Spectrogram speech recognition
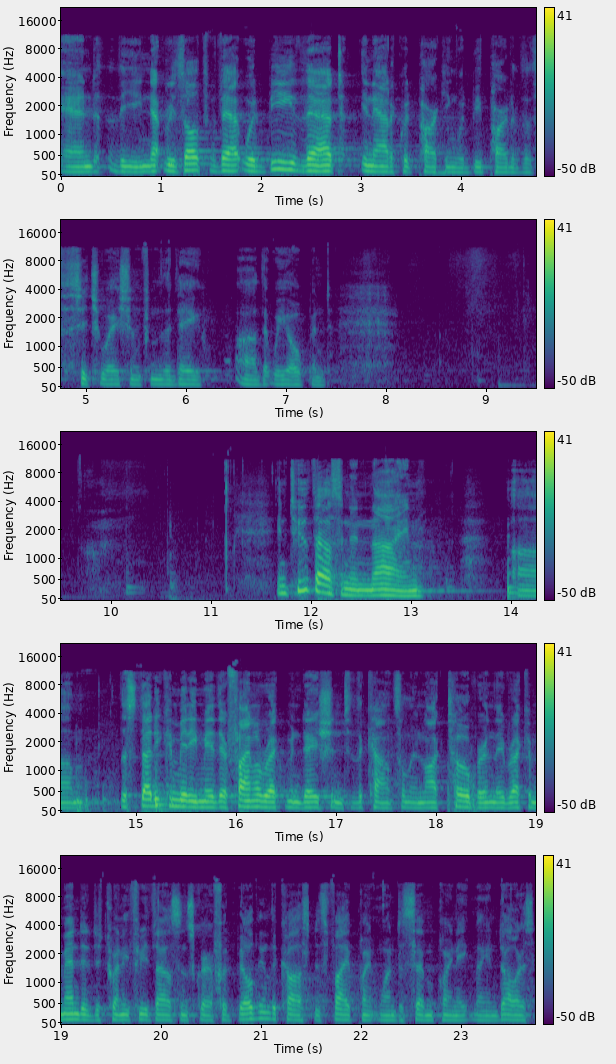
And the net result of that would be that inadequate parking would be part of the situation from the day uh, that we opened. In 2009, um, the study committee made their final recommendation to the council in October, and they recommended a 23,000 square foot building. The cost is 5.1 to 7.8 million dollars.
